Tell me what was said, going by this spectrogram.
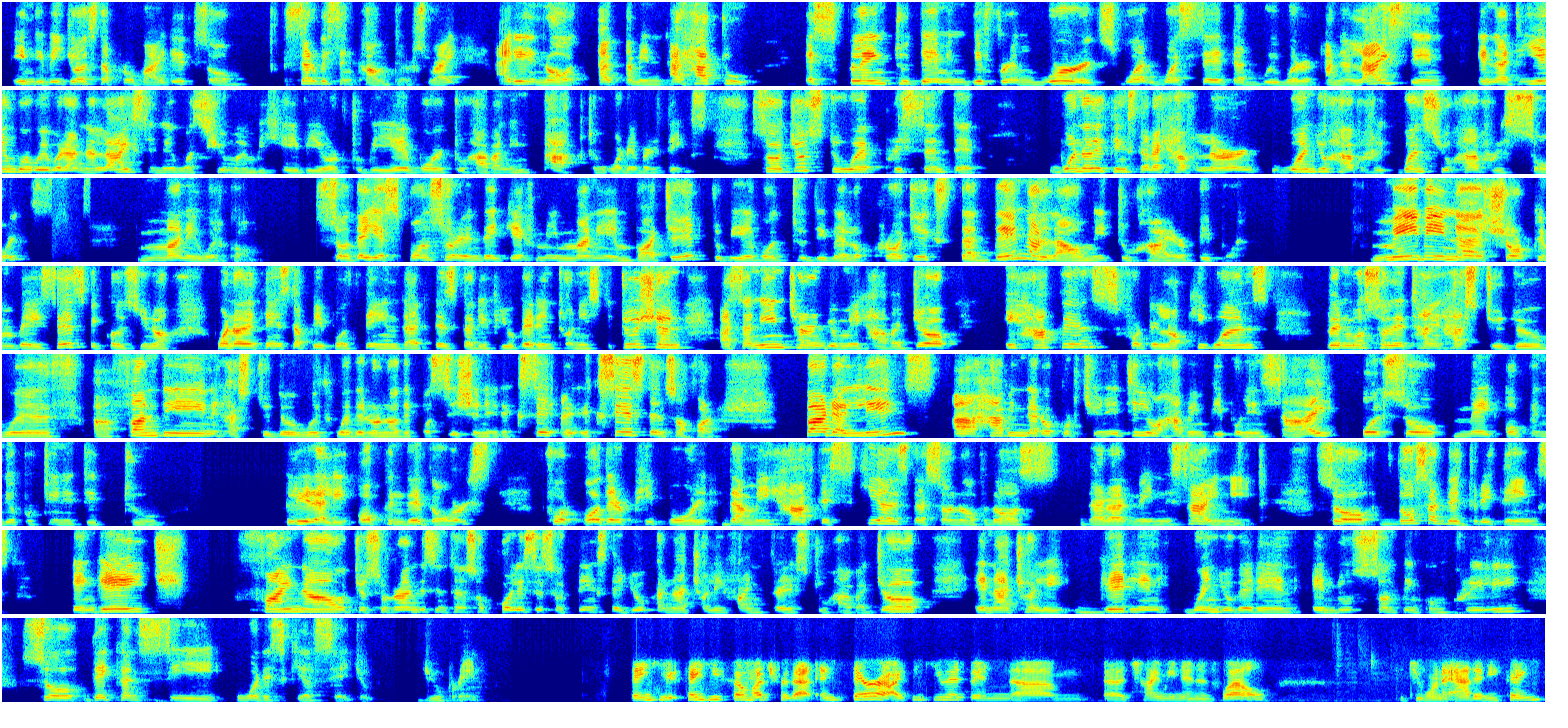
individuals that provided, so service encounters, right? I didn't know, I, I mean, I had to explain to them in different words what was said that we were analyzing. And at the end, what we were analyzing, it was human behavior to be able to have an impact or whatever things. So just do it, present it. One of the things that I have learned, when you have once you have results, money will come. So they sponsor and they give me money and budget to be able to develop projects that then allow me to hire people maybe in a short-term basis, because, you know, one of the things that people think that is that if you get into an institution as an intern, you may have a job. It happens for the lucky ones, but most of the time has to do with uh, funding, it has to do with whether or not the position it exi exists and so forth. But at least uh, having that opportunity or having people inside also may open the opportunity to literally open the doors for other people that may have the skills that some of those that are inside need. So those are the three things, engage, find out, just surround this in terms of policies or things that you can actually find ways to have a job and actually get in when you get in and do something concretely so they can see what skill set you, you bring. Thank you. Thank you so much for that. And Sarah, I think you had been um, uh, chiming in as well. Did you want to add anything?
